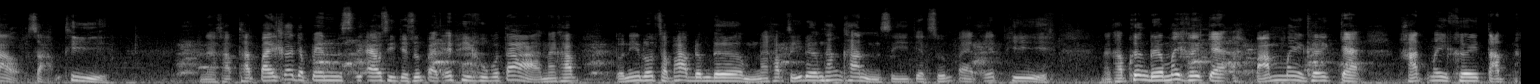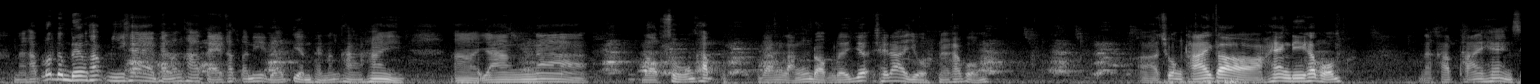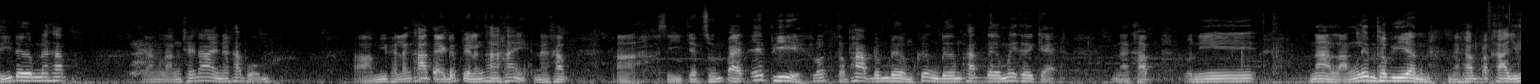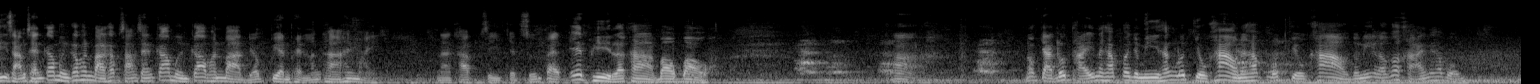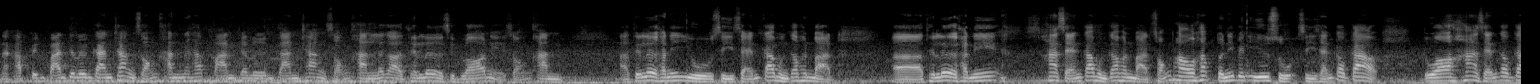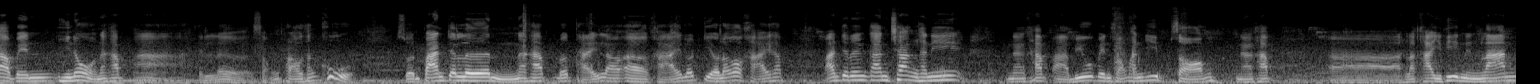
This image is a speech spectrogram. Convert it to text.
39 3ทีนะครับ ถัดไปก็จะเป็น L4708 SP Kubota นะครับ ตัวนี้รถสภาพเดิมๆ นะครับ สีเดิมทั้งคัน 4708 SP นะครับ เครื่องเดิมไม่เคยแกะ ปั๊มไม่เคยแกะ คัดไม่เคยตัดนะครับรถเดิมๆครับ มีแค่แผ่นหลังคาแตกครับ ตอนนี้เดี๋ยวเปลี่ยนแผ่นหลังคาให้อ่ายางหน้าดอกสูงครับยางหลังดอกเหลือเยอะใช้ได้อยู่นะครับผมอ่าช่วงท้ายก็แห้งดีครับผมนะครับ ท้ายแห้งสีเดิมนะครับยางหลังใช้ได้นะครับผมอ่ามีแผ่นหลังคาแตกได้เปลี่ยนหลังคาให้นะครับอ่า4708 SP รถสภาพเดิมๆ เครื่องเดิมคัดเดิมไม่เคยแกะนะครับ ตัวนี้ หน้าหลังเล่มทะเบียนนะครับราคาอยู่ที่ 399,000 บาทครับ 399,000 บาท เดี๋ยวเปลี่ยนแผ่นหลังคาให้ใหม่นะครับ 4708 SP ราคาเบาๆอ่านอกจากรถไถนะครับ ก็จะมีทั้งรถเกี่ยวข้าวนะครับ รถเกี่ยวข้าว ตรงนี้เราก็ขายนะครับผมนะครับเป็นปานเจริญการช่าง 2 คันนะครับปานเจริญการช่าง 2 คัน แล้วก็เทเลอร์10ล้อนี่สองคันเทเลอร์คันนี้อยู่ 4 9 9 0 0 0 บาทอ่าเทเลอร์คันนี้ 5 9 9 0 0 0 บาท 2 เพลาครับ ตัวนี้เป็น i ู u 4 9 9 ตัว 5 9 9 0เป็นฮีโน่นะครับอ่าเทรลเลอร์2เพลาทั้งคู่ ส่วนปานเจริญนะครับรถไถเราเอ่อขายรถเกี่ยวเราก็ขายครับปานเจริญการช่างคันนี้นะครับอ่าบิวเป็น 2022 นะครับอ่าราคาอยู่ที่ 1 ล้าน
